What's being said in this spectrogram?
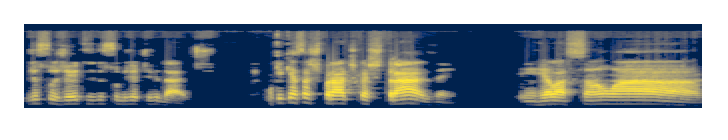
de sujeitos e de subjetividades. O que, que essas práticas trazem em relação à,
